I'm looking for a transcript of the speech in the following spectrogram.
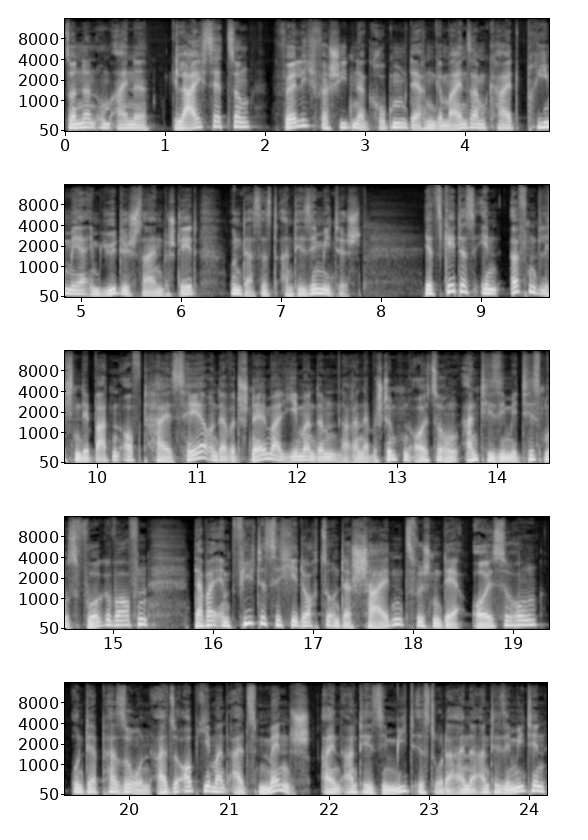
sondern um eine Gleichsetzung völlig verschiedener Gruppen, deren Gemeinsamkeit primär im Jüdischsein besteht, und das ist antisemitisch. Jetzt geht es in öffentlichen Debatten oft heiß her und da wird schnell mal jemandem nach einer bestimmten Äußerung Antisemitismus vorgeworfen. Dabei empfiehlt es sich jedoch zu unterscheiden zwischen der Äußerung und der Person. Also ob jemand als Mensch ein Antisemit ist oder eine Antisemitin,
